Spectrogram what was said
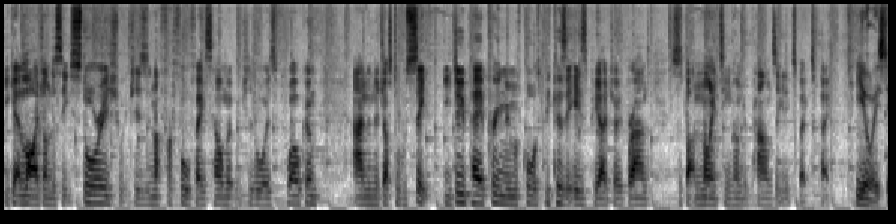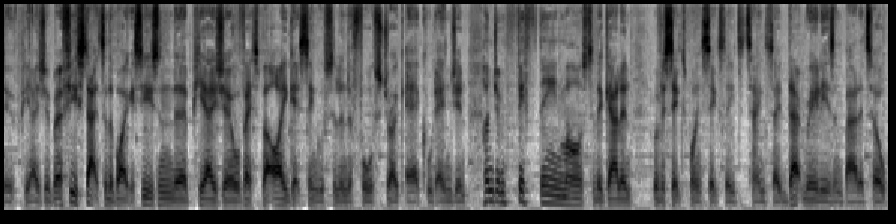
You get a large underseat storage, which is enough for a full face helmet, which is always welcome, and an adjustable seat. You do pay a premium, of course, because it is Piaggio brand, so it's about £1,900 that you'd expect to pay. You always do with Piaggio, but a few stats to the bike. It's using the Piaggio or Vespa I-Get single cylinder four stroke air cooled engine. 115 miles to the gallon with a 6.6 litre tank, so that really isn't bad at all.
